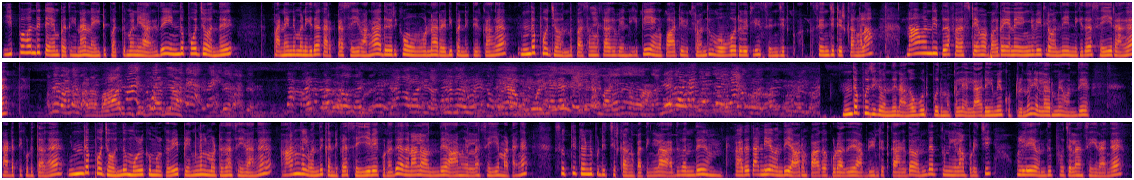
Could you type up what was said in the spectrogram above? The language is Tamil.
இப்போ வந்து டைம் பார்த்திங்கன்னா நைட்டு பத்து மணி ஆகுது. இந்த பூஜை வந்து பன்னெண்டு மணிக்கு தான் கரெக்டாக செய்வாங்க. அது வரைக்கும் ஒவ்வொன்றா ரெடி பண்ணிகிட்டு இருக்காங்க. இந்த பூஜை வந்து பசங்களுக்காக வேண்டிக்கிட்டு எங்கள் பாட்டி வீட்டில் வந்து ஒவ்வொரு வீட்லேயும் செஞ்சுருப்பா செஞ்சுட்டு இருக்காங்களாம் நான் வந்து இப்போ தான் ஃபர்ஸ்ட் டைமாக பார்க்குறேன். ஏன்னா எங்கள் வீட்டில் வந்து இன்றைக்கி தான் செய்கிறாங்க இந்த பூஜைக்கு வந்து நாங்கள் ஊர் பொதுமக்கள் எல்லாரையுமே கூப்பிட்ருந்தோம் எல்லாருமே வந்து நடத்தி கொடுத்தாங்க. இந்த பூஜை வந்து முழுக்க முழுக்கவே பெண்கள் மட்டும்தான் செய்வாங்க. ஆண்கள் வந்து கண்டிப்பாக செய்யவே கூடாது. அதனால் வந்து ஆண்கள்லாம் செய்ய மாட்டாங்க. சுற்றி துணி பிடிச்சிருக்காங்க பார்த்தீங்களா அது வந்து அதை தாண்டியே வந்து யாரும் பார்க்கக்கூடாது அப்படின்றதுக்காக தான் வந்து துணியெல்லாம் பிடிச்சி உள்ளே வந்து பூஜைலாம் செய்கிறாங்க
